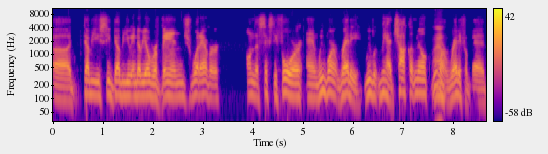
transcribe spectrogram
uh, WCW NWO Revenge, whatever, on the 64, and we weren't ready. We were, we had chocolate milk. We Wow. weren't ready for bed.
